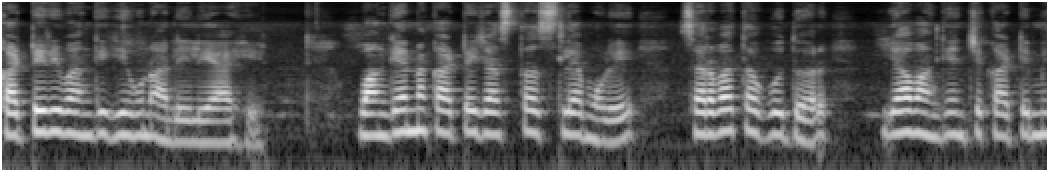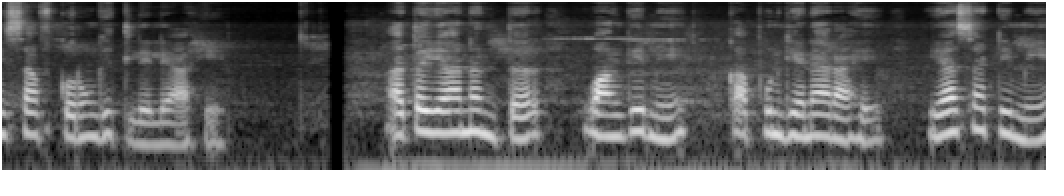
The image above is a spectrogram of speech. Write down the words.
काटेरी वांगे घेऊन आलेले आहे. वांग्यांना काटे जास्त असल्यामुळे सर्वात अगोदर या वांग्यांचे काटे मी साफ करून घेतलेले आहे. आता यानंतर वांगे मी कापून घेणार आहे. यासाठी मी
